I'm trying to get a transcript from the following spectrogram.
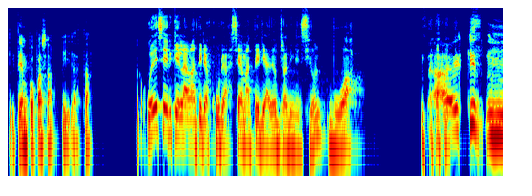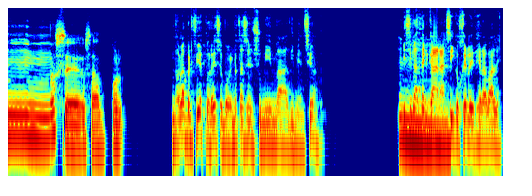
el tiempo pasa y ya está. ¿Puede ser que la materia oscura sea materia de otra dimensión? ¡Buah! Ah, es que, mm, no sé, o sea, por, No la percibes por eso, porque no estás en su misma dimensión. Y si la acercara, Mm, así cogiera y dijera, vale,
